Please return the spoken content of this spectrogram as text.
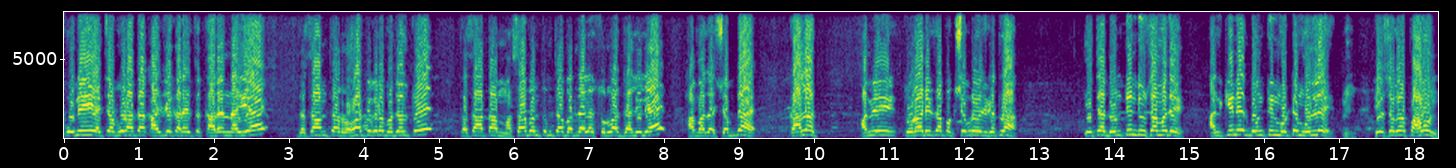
कोणीही याच्यापुढे आता काळजी करायचं कारण नाही आहे. जसं आमचा रोहा तिकडे बदलतो तसा आता मसा पण तुमचा बदलायला सुरुवात झालेली आहे. हा माझा शब्द आहे. कालच आम्ही तोराडीचा पक्षप्रवेश घेतला. येत्या दोन तीन दिवसामध्ये आणखीन एक दोन तीन मोठे मोहल्ले हे सगळं पाहून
